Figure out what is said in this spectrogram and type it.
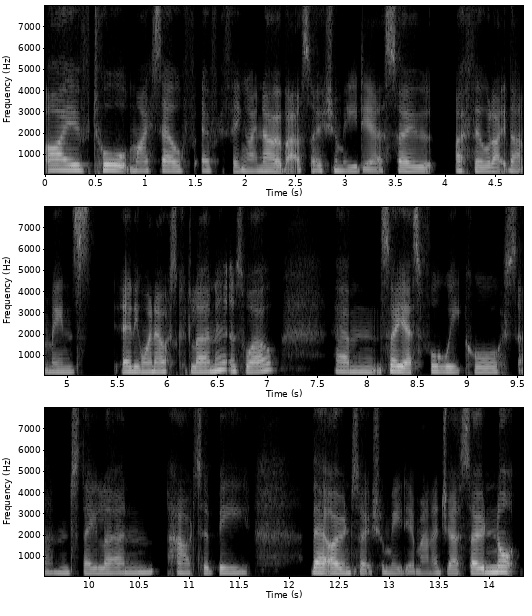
I've taught myself everything I know about social media, so I feel like that means anyone else could learn it as well. Um, so yes, four week course, and they learn how to be their own social media manager. So, not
